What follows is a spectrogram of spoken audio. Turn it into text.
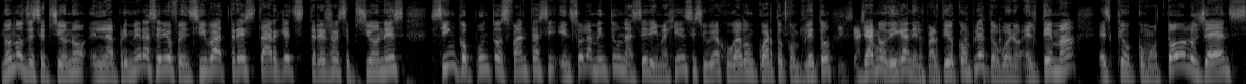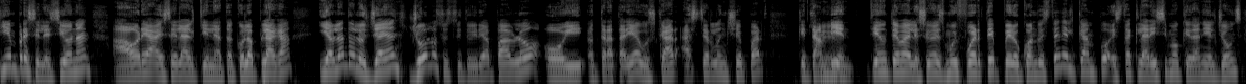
no nos decepcionó. En la primera serie ofensiva, tres targets, tres recepciones, cinco puntos fantasy en solamente una serie. Imagínense si hubiera jugado un cuarto completo, ya no digan el partido completo. Bueno, el tema es que como todos los Giants siempre se lesionan, ahora es él al quien le atacó la plaga. Y hablando de los Giants, yo lo sustituiría a Pablo o, y- o trataría de buscar a Sterling Shepard, que también tiene un tema de lesiones muy fuerte, pero cuando está en el campo está clarísimo que Daniel Jones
